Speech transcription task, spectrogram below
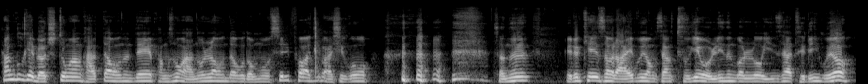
한국에 몇 주 동안 갔다 오는데 방송 안 올라온다고 너무 슬퍼하지 마시고 저는 이렇게 해서 라이브 영상 두 개 올리는 걸로 인사드리고요.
